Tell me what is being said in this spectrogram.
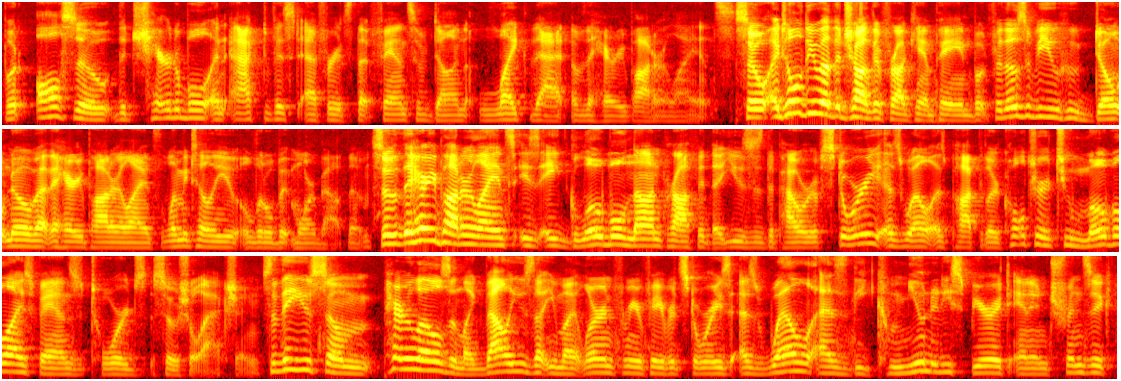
but also the charitable and activist efforts that fans have done, like that of the Harry Potter Alliance. So I told you about the Chocolate Frog campaign, but for those of you who don't know about the Harry Potter Alliance, let me tell you a little bit more about them. So the Harry Potter Alliance is a global nonprofit that uses the power of story as well as popular culture to mobilize fans towards social action. So they use some parallels and like values that you might learn from your favorite stories, as well as the community spirit and intrinsic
